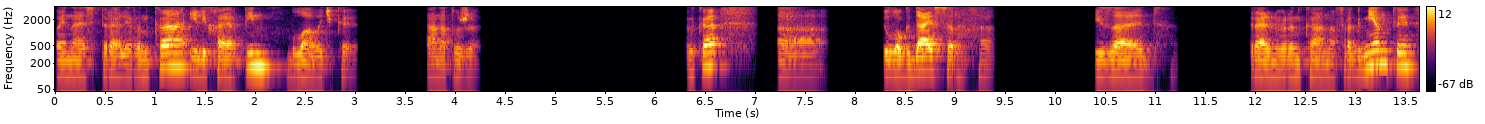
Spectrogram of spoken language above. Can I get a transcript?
двойная спираль РНК или хайерпин, булавочка, она тоже. РНК, а, белок Дайсер резает спиральную РНК на фрагменты,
